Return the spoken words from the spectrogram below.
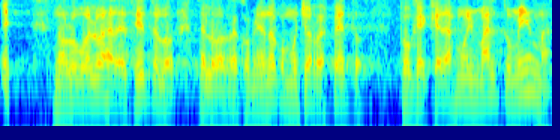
no lo vuelvas a decir, te lo, te lo recomiendo con mucho respeto, porque quedas muy mal tú misma.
